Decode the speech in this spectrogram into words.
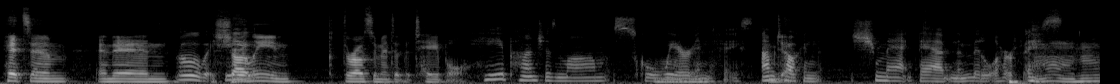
hits him, and then Ooh, but he- Charlene throws him into the table. he punches mom square in the face i'm Mm-hmm. Yeah. talking smack dab in the middle of her face hmm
